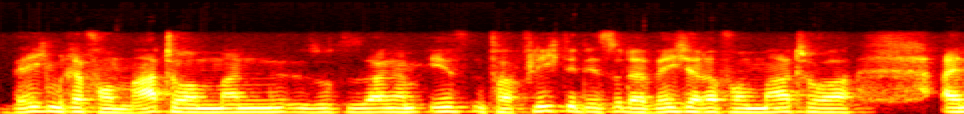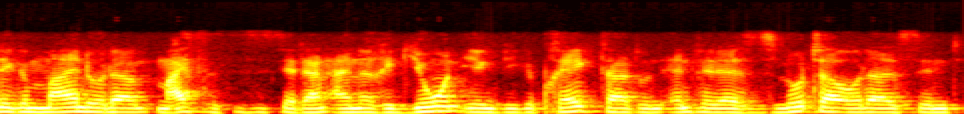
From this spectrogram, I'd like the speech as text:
welchem Reformator man sozusagen am ehesten verpflichtet ist oder welcher Reformator eine Gemeinde oder meistens ist es ja dann eine Region irgendwie geprägt hat und entweder ist es Luther oder es sind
